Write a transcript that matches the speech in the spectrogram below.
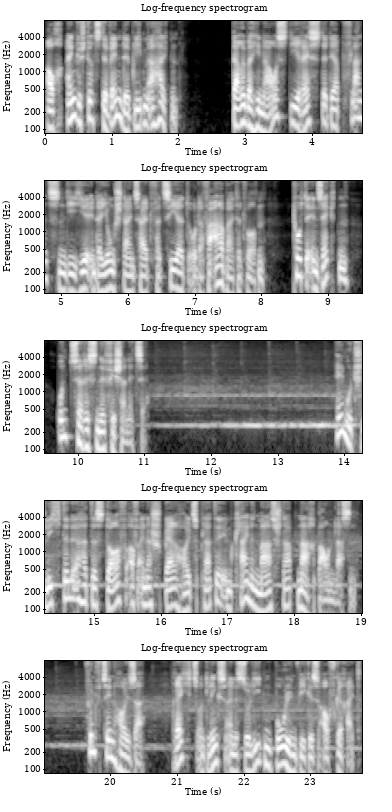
auch eingestürzte Wände blieben erhalten. Darüber hinaus die Reste der Pflanzen, die hier in der Jungsteinzeit verzehrt oder verarbeitet wurden, tote Insekten und zerrissene Fischernetze. Helmut Schlichtele hat das Dorf auf einer Sperrholzplatte im kleinen Maßstab nachbauen lassen. 15 Häuser, rechts und links eines soliden Bohlenweges aufgereiht,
